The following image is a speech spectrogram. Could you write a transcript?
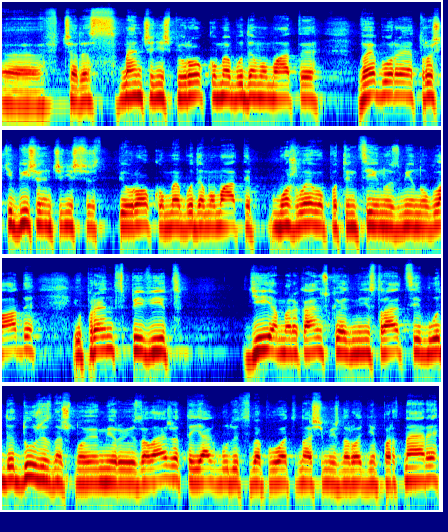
Е, через менше ніж півроку ми будемо мати вибори. Трошки більше ніж через півроку ми будемо мати можливо потенційну зміну влади. І, в принципі, від дій американської адміністрації буде дуже значною мірою залежати, як будуть себе поводити наші міжнародні партнери,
